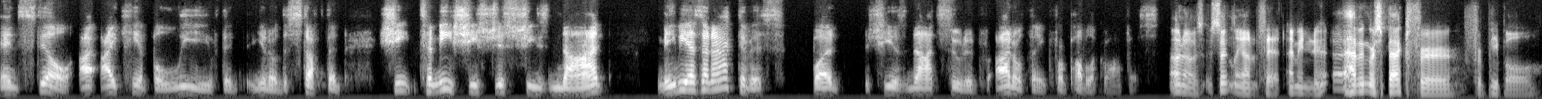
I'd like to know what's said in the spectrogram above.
and still I, I can't believe that you know the stuff that she to me she's just she's not maybe as an activist but she is not suited for, i don't think for public office. Oh no certainly unfit. I mean having respect for for people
